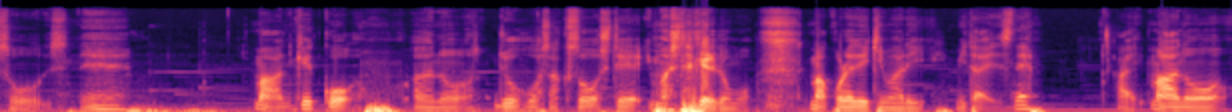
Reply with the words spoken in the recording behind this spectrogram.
そうですね。まあ結構、あの、情報は錯綜していましたけれども、まあこれで決まりみたいですね。はい。まああの、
